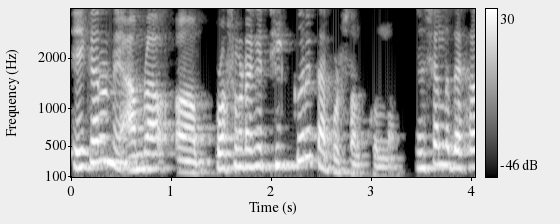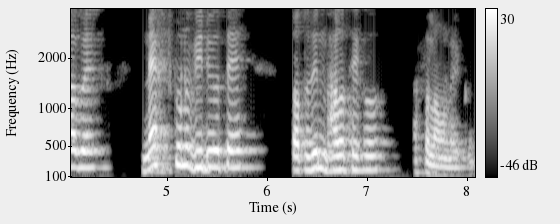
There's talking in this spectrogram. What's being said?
এই কারণে আমরা প্রশ্নটাকে ঠিক করে তারপর সলভ করলাম। ইনশাল্লাহ দেখা হবে নেক্সট কোনো ভিডিওতে ততদিন ভালো থেকো। আসসালামু আলাইকুম।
